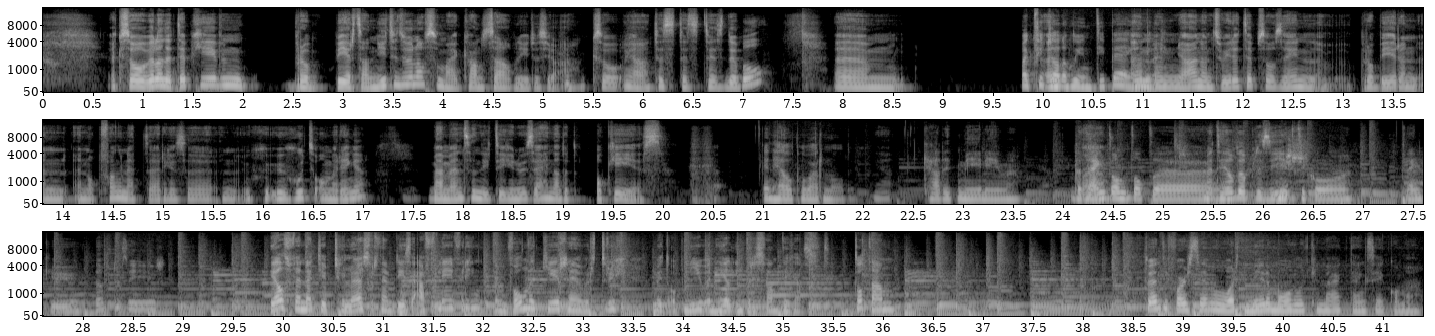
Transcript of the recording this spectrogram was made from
Ik zou willen de tip geven, probeer dat niet te doen of zo, maar ik kan het zelf niet. Dus ja, ik zou, ja het, is, het, is, het is dubbel. Ehm, Maar ik vind wel een goede tip eigenlijk. en, en, ja, en een tweede tip zou zijn, eh, probeer een, een, een opvangnet ergens, eh, een, u goed omringen met mensen die tegen u zeggen dat het oké is. En helpen waar nodig. Ik ga dit meenemen. Bedankt om tot eh, Met heel veel hier plezier. te komen. Dank u. Veel plezier. Heel fijn dat je hebt geluisterd naar deze aflevering en volgende keer zijn we weer terug met opnieuw een heel interessante gast. Tot dan! 24-7 wordt mede mogelijk gemaakt dankzij Comma.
